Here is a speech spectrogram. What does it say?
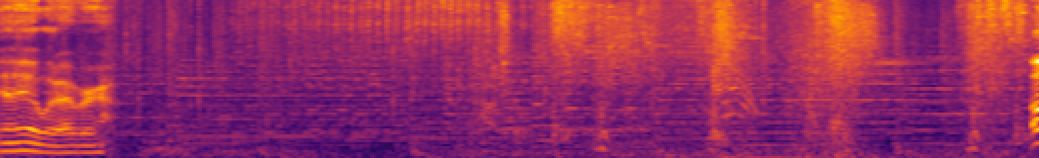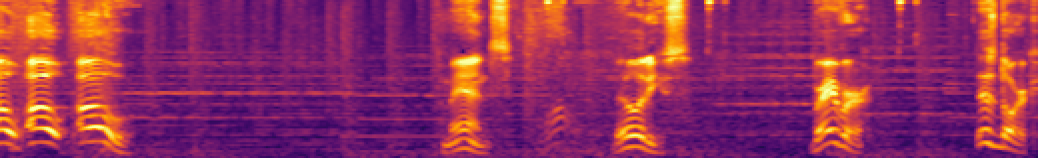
Yeah, yeah, whatever. Oh, oh, oh! Commands. Abilities. Braver. This dork.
